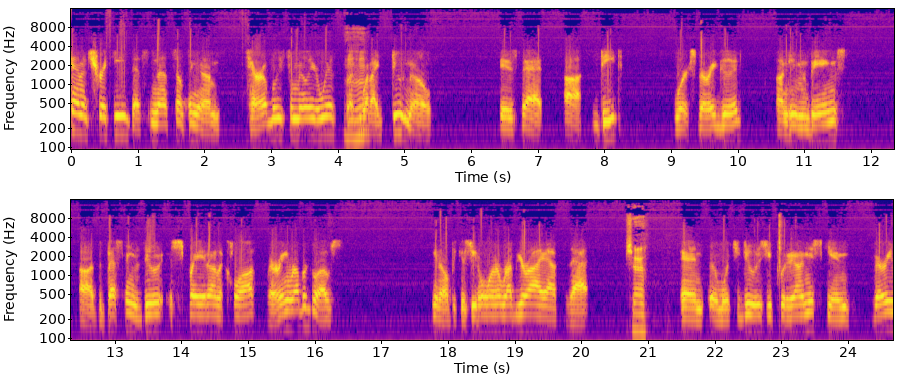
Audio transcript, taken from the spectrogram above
kind of tricky. That's not something I'm terribly familiar with. But Mhm. what I do know is that uh, DEET works very good on human beings. Uh, the best thing to do is spray it on a cloth, wearing rubber gloves. You know, because you don't want to rub your eye after that. Sure. And, and what you do is you put it on your skin. Very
